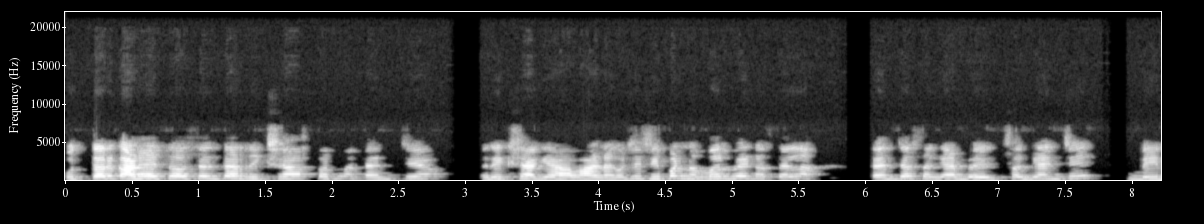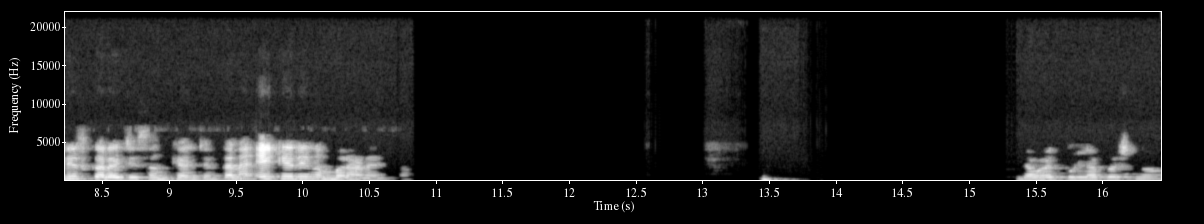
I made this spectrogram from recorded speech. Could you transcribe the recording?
उत्तर काढायचं असेल तर रिक्षा असतात ना त्यांच्या रिक्षा घ्या वाहना म्हणजे जी पण नंबर प्लेट असेल ना त्यांच्या सगळ्या बे बेरीज करायची संख्यांची त्यांना एकेरी नंबर आणायचा. जाऊयात पुढला प्रश्न.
